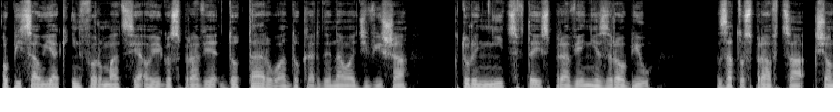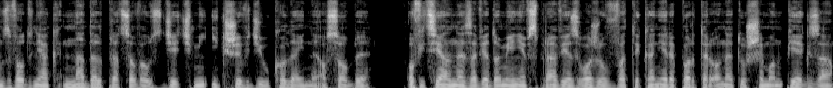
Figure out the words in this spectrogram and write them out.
Opisał, jak informacja o jego sprawie dotarła do kardynała Dziwisza, który nic w tej sprawie nie zrobił. Za to sprawca, ksiądz Wodniak, nadal pracował z dziećmi i krzywdził kolejne osoby. Oficjalne zawiadomienie w sprawie złożył w Watykanie reporter Onetu Szymon Piegza.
